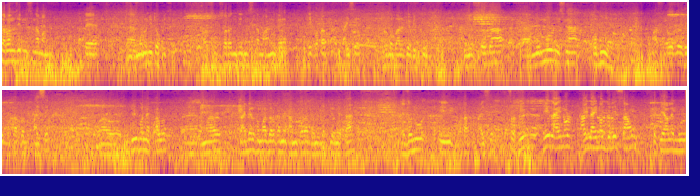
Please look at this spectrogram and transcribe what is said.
চৰণজীৰ নিচিনা মানুহ তাতে মনোনীত হৈছে। অশোক চৰণজীৰ নিচিনা মানুহে এই বঁটা পাইছে। সৰ্বভাৰতীয় ভিত্তিত যশোদা মুৰ্মুৰ নিচিনা কবিয়ে সমাজ সেৱকে সেই বঁটাটো পাইছে। আৰু সুদীৰ্ঘ নেপালত আমাৰ ট্ৰাইবেল সমাজৰ কাৰণে কাম কৰা জনজাতীয় নেতা এজনো এই বঁটাটো পাইছে। চ' সেই সেই লাইনৰ সেই লাইনত যদি চাওঁ তেতিয়াহ'লে মোৰ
